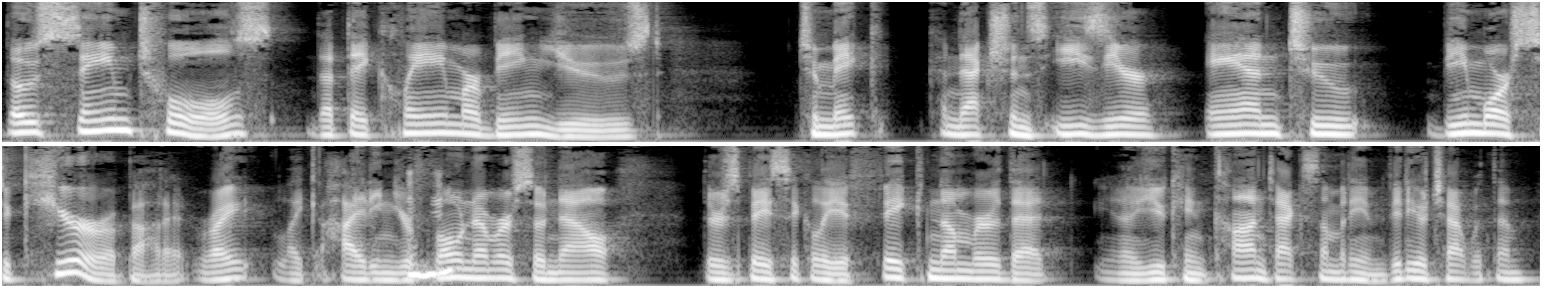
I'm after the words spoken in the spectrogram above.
those same tools that they claim are being used to make connections easier and to be more secure about it, right? Like hiding your mm-hmm. phone number. So now there's basically a fake number that you know you can contact somebody and video chat with them.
